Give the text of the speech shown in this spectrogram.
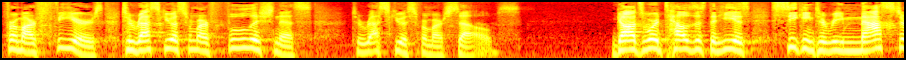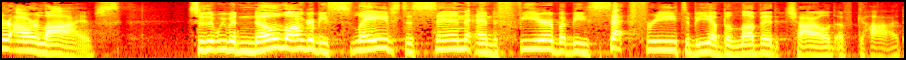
from our fears, to rescue us from our foolishness, to rescue us from ourselves. God's word tells us that He is seeking to remaster our lives so that we would no longer be slaves to sin and fear, but be set free to be a beloved child of God.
